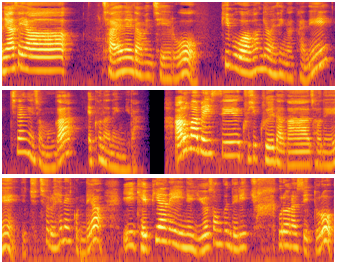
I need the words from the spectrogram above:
안녕하세요. 자연을 담은 지혜로 피부와 환경을 생각하는 친환경 전문가 에코나노입니다. 아로마 베이스 99에다가 저는 추출을 해낼 건데요. 이 계피 안에 있는 유효 성분들이 쫙 우러날 수 있도록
